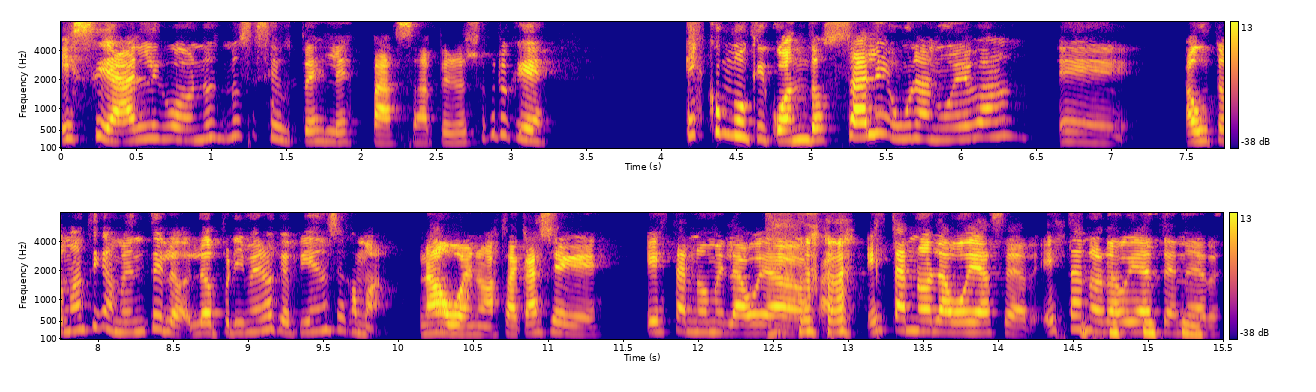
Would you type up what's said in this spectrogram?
ese algo, no, sé si a ustedes les pasa, pero yo creo que es como que cuando sale una nueva, eh, automáticamente lo, primero que pienso es como, no, bueno, hasta acá llegué, esta no me la voy a bajar, esta no la voy a hacer, esta no la voy a tener.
